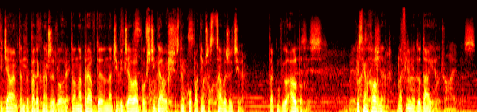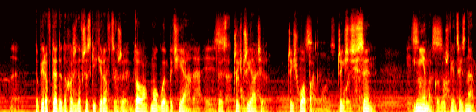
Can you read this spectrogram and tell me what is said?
Widziałem ten wypadek na żywo i to naprawdę na ciebie działa, bo ścigałeś się z tym chłopakiem przez całe życie. Tak mówił Albon. Christian Horner na filmie dodaje. Dopiero wtedy dochodzi do wszystkich kierowców, że to mogłem być ja. To jest czyjś przyjaciel, czyjś chłopak, czyjś syn. I nie ma go już więcej z nami.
